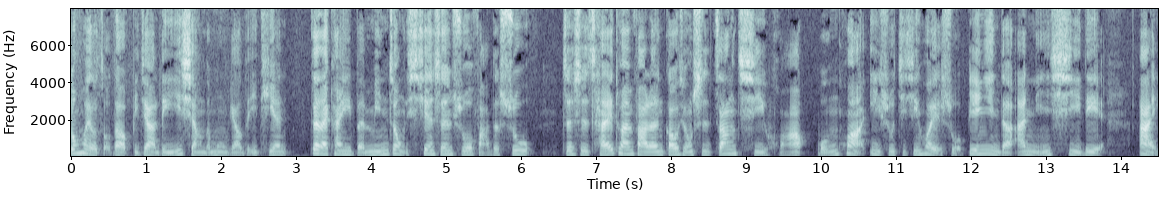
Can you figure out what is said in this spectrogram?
终会有走到比较理想的目标的一天。再来看一本民众现身说法的书，这是财团法人高雄市张启华文化艺术基金会所编印的安宁系列《爱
